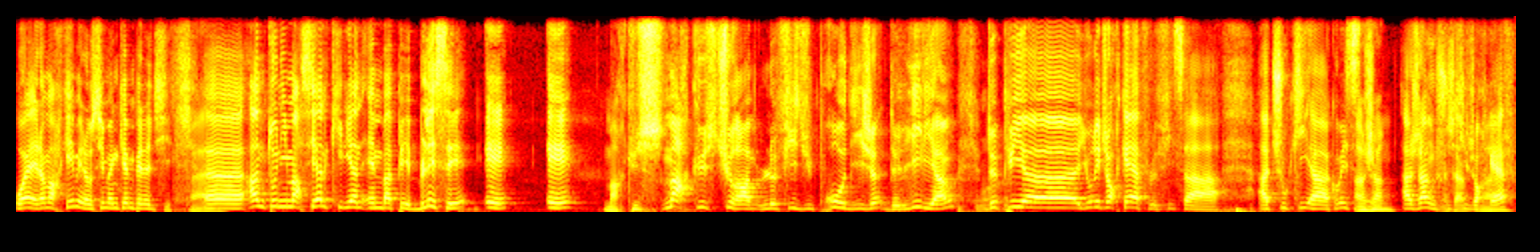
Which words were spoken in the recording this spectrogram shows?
Ouais, il a marqué, mais il a aussi manqué un penalty. Ouais. Euh, Anthony Martial, Kylian Mbappé blessé et et Marcus. Marcus Thuram, le fils du prodige de Lilian. Depuis euh, Yuri Djorkaeff, le fils à, à Chouki, à, comment il s'appelle? Agent. Agent Chouki Agent, Djorkaeff.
